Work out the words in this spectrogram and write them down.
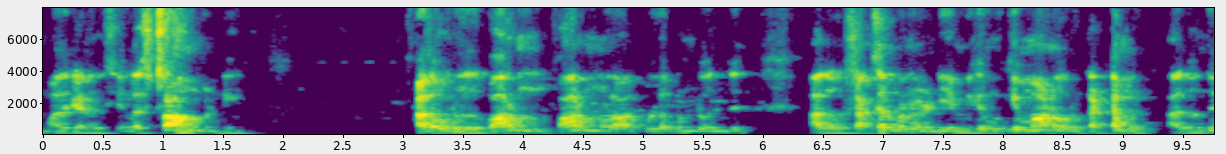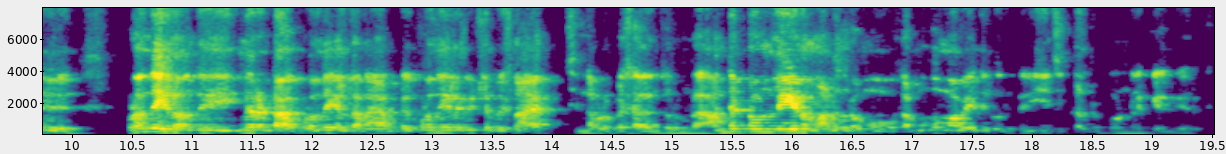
மாதிரியான விஷயங்களை ஸ்ட்ராங் பண்ணி அதை ஒரு ஃபார்ம் ஃபார்முலாக்குள்ள கொண்டு வந்து அதை ஒரு ஸ்ட்ரக்சர் பண்ண வேண்டிய மிக முக்கியமான ஒரு கட்டம் இருக்கு அது வந்து குழந்தைகளை வந்து இக்னரண்டா குழந்தைகள் தானே அப்படி குழந்தைகளை வீட்டுல பேசினா "ஏ, சின்ன பிள்ளை பேசாதுன்னு சொல்ல முடியாது அந்த டோன்லயே நம்ம அணுகிறோமோ? சமூகமாவே இதில் ஒரு பெரிய சிக்கல் இருக்கும்ன்ற கேள்வி இருக்கு.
